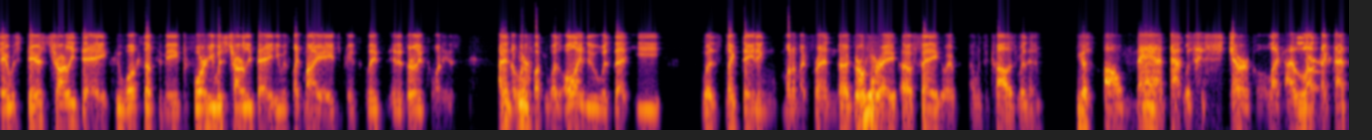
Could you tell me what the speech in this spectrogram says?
there was there's Charlie Day who walks up to me before he was Charlie Day. He was like my age, basically in his early twenties. I didn't know who Yeah. the fuck he was. All I knew was that he was like dating one of my friend uh, girl Oh, yeah. Faye, uh, Faye, who I, I went to college with him. He goes, "Oh man, that was hysterical! Like I love like that's."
